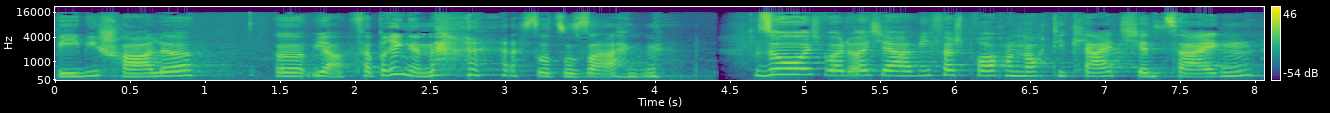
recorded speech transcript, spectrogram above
Babyschale äh, ja, verbringen, sozusagen. So, ich wollte euch ja wie versprochen noch die Kleidchen zeigen.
